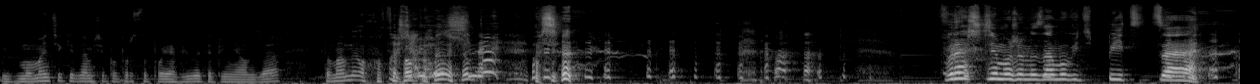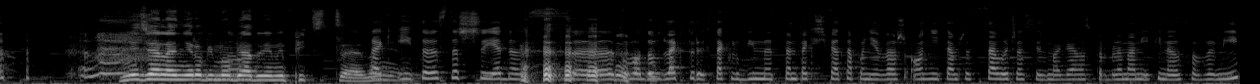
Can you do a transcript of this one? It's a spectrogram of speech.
i w momencie, kiedy nam się po prostu pojawiły te pieniądze, to mamy ochotę po prostu... Wreszcie możemy zamówić pizzę! W niedzielę nie robimy No. obiadu, jemy pizzę. No tak, nie. i to jest też jeden z e, powodów, dla których tak lubimy Pępek Świata, ponieważ oni tam przez cały czas się zmagają z problemami finansowymi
